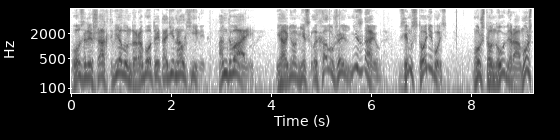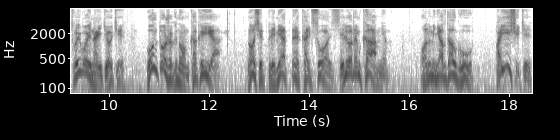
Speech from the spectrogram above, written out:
Возле шахт Велунда работает один алхимик, Андвари. Я о нем не слыхал уже, не знаю. Земсто, небось. Может, он умер, а может, вы его и найдете. Он тоже гном, как и я. Носит приметное кольцо с зеленым камнем. Он у меня в долгу. Поищите?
